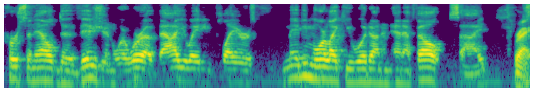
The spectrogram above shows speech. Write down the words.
personnel division where we're evaluating players maybe more like you would on an NFL side. Right.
